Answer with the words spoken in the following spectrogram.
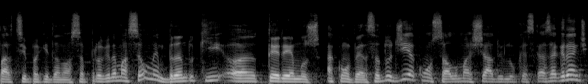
participa aqui da nossa programação, lembrando que uh, teremos a conversa do dia com Saulo Machado e Lucas Casagrande,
